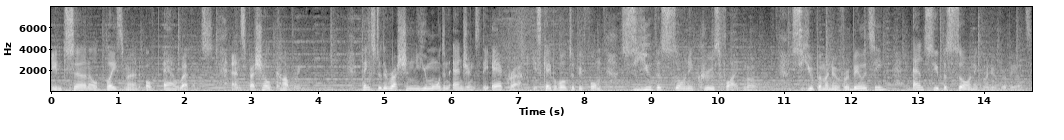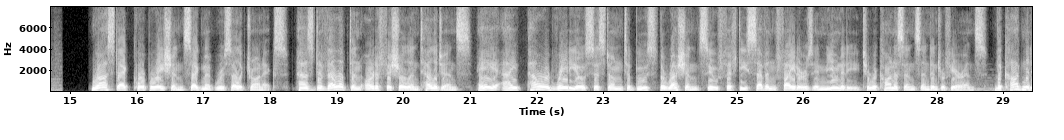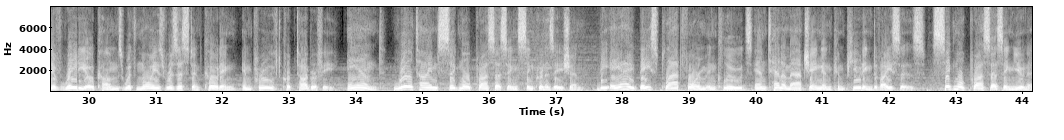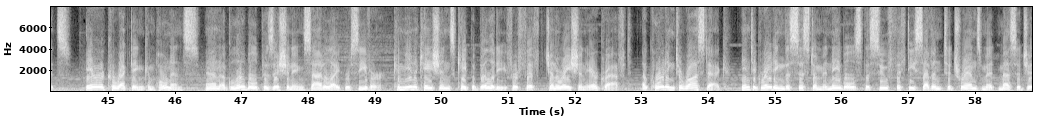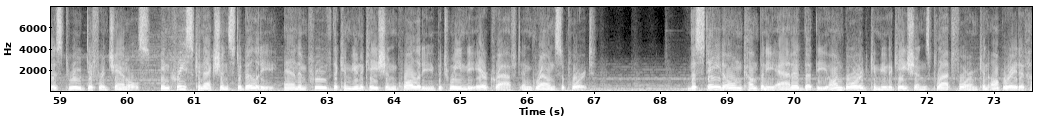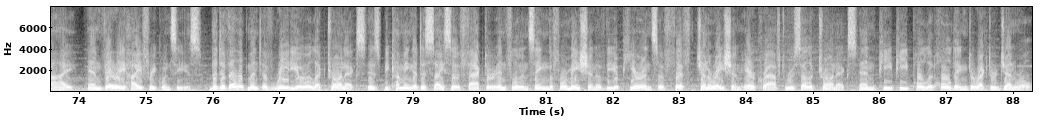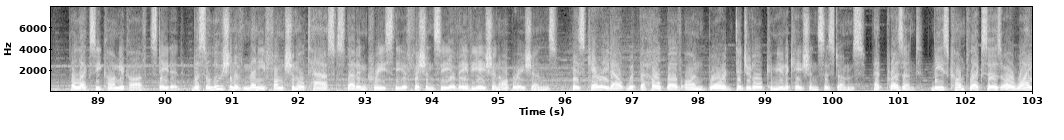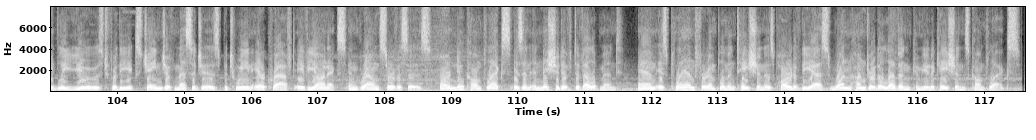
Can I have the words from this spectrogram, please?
internal placement of air weapons, and special covering. Thanks to the Russian new modern engines, the aircraft is capable to perform supersonic cruise flight mode, super maneuverability, and supersonic maneuverability. Rostec Corporation segment Ruselectronics has developed an artificial intelligence AI-powered radio system to boost the Russian Su-57 fighters' immunity to reconnaissance and interference. The cognitive radio comes with noise-resistant coding, improved cryptography, and real-time signal processing synchronization. The AI-based platform includes antenna matching and computing devices, signal processing units, error-correcting components, and a global positioning satellite receiver. Communications capability for fifth-generation aircraft. According to Rostec, integrating the system enables the Su-57 to transmit messages through different channels, increase connection stability, and improve the communication quality between the aircraft and ground support. The state-owned company added that the onboard communications platform can operate at high and very high frequencies. The development of radio electronics is becoming a decisive factor influencing the formation of the appearance of fifth-generation aircraft Ruselectronics and PP Pollet Holding Director General. Aleksey Komyakov stated, the solution of many functional tasks that increase the efficiency of aviation operations is carried out with the help of on-board digital communication systems. At present, these complexes are widely used for the exchange of messages between aircraft avionics and ground services. Our new complex is an initiative development and is planned for implementation as part of the S-111 communications complex.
